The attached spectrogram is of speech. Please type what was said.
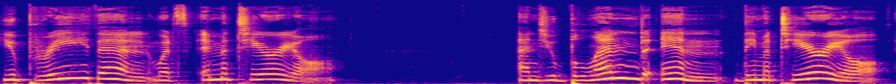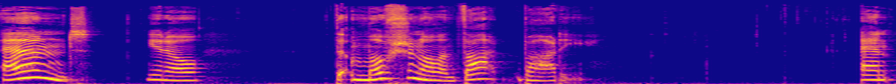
you breathe in what's immaterial, and you blend in the material and, you know, the emotional and thought body. And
